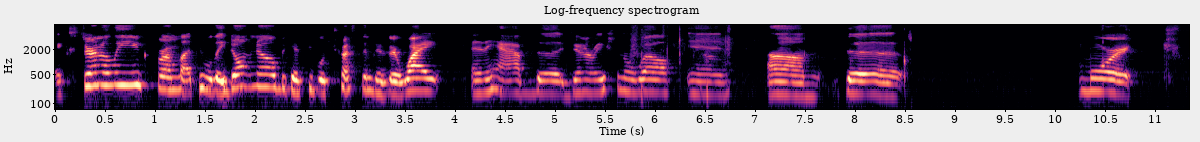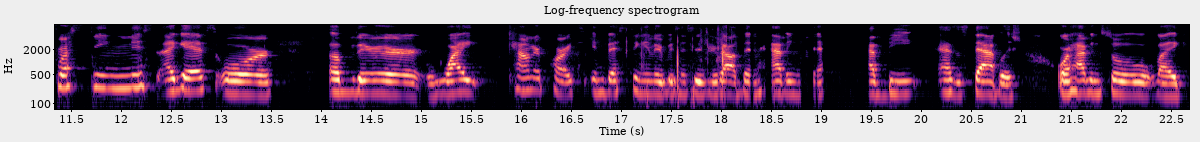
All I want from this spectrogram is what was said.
externally from like people they don't know because people trust them because they're white and they have the generational wealth and um, the more trustingness, I guess, or of their white counterparts investing in their businesses without them having to have be as established or having so like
